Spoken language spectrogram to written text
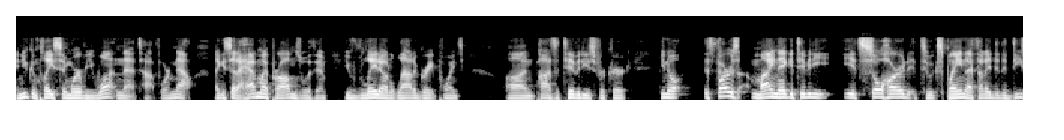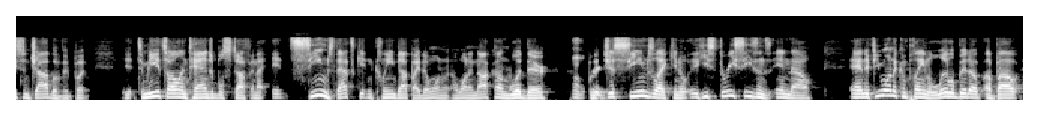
and you can place him wherever you want in that top four. Now, like I said, I have my problems with him. You've laid out a lot of great points. on positivities for Kirk. You know, as far as my negativity, it's so hard to explain. I thought I did a decent job of it, but it, to me, it's all intangible stuff, and I, it seems that's getting cleaned up. I don't want to. I want to knock on wood there, mm. but it just seems like you know he's three seasons in now, and if you want to complain a little bit of, about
